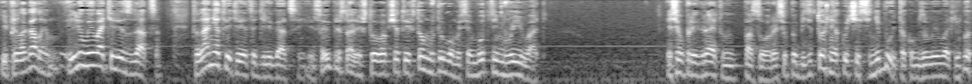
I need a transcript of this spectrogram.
и предлагал им или воевать, или сдаться. Тогда они ответили этой делегации. И свои прислали, что вообще-то и в том, и в другом, если он будет с ним воевать. Если он проиграет, он позор. Если он победит, тоже никакой чести не будет такому завоевателю.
